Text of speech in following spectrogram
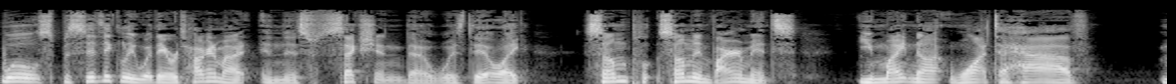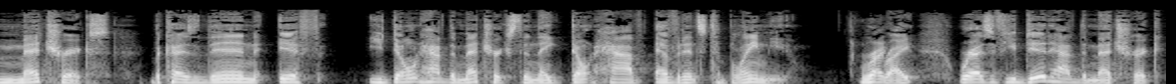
Well, specifically, what they were talking about in this section, though, was that like some some environments you might not want to have metrics because then if you don't have the metrics, then they don't have evidence to blame you, right. right? Whereas if you did have the metric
